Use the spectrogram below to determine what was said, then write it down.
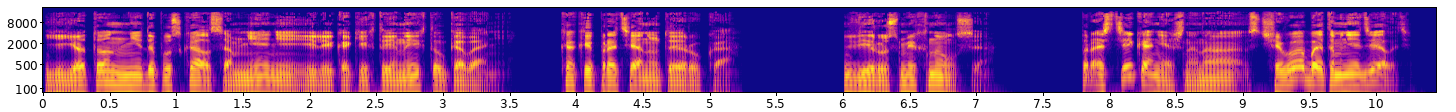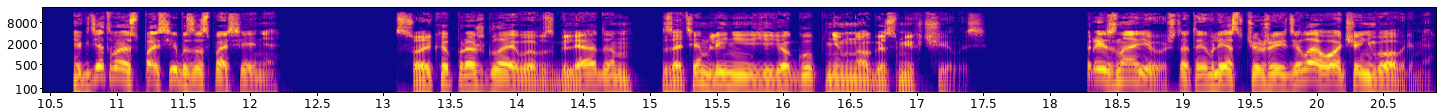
Ее тон не допускал сомнений или каких-то иных толкований как и протянутая рука. Вир усмехнулся. «Прости, конечно, но с чего бы это мне делать? И где твое спасибо за спасение?» Сойка прожгла его взглядом, затем линия ее губ немного смягчилась. «Признаю, что ты влез в чужие дела очень вовремя.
